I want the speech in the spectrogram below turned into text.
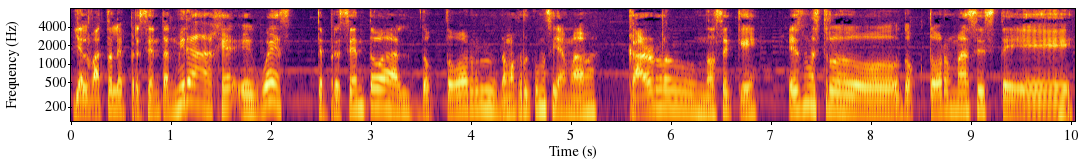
Y al vato le presentan, mira, eh, West, te presento al doctor, no me acuerdo cómo se llamaba, Carl, no sé qué. Es nuestro doctor más, este,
